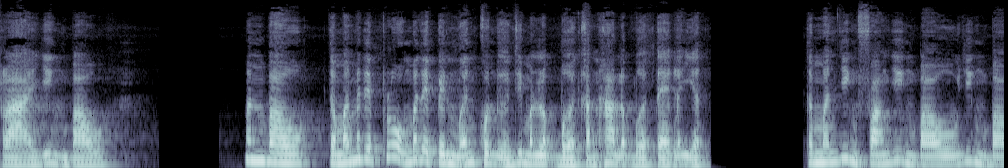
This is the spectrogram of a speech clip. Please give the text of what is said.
คลายยิ่งเบา มันเบาแต่มันไม่ได้โปร่งไม่ได้เป็นเหมือนคนอื่นที่มันระเบิดขันห้าระเบิดแตกละเอียด แต่มันยิ่งฟังยิ่งเบา ยิ่งเบา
